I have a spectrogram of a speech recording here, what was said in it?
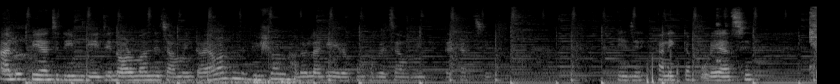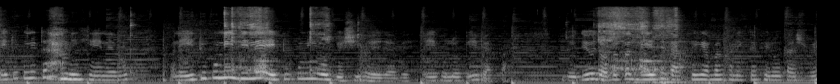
আলু, পেঁয়াজ, ডিম দিয়ে যে নর্মাল যে চাউমিনটা হয়, আমার কিন্তু ভীষণ ভালো লাগে এরকমভাবে চাউমিন দেখাচ্ছি। এই যে খানিকটা পড়ে আছে। এইটুকুনিটা আমি খেয়ে নেব। মানে এইটুকুনি দিলে এইটুকুনি ওর বেশি হয়ে যাবে। এই হলো ব্যাপার। যদিও যতটা দিয়েছে, তার থেকে আবার খানিকটা ফেরত আসবে।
